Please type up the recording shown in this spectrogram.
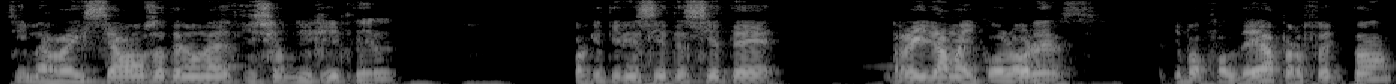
Si me raisea vamos a tener una decisión difícil. Porque tiene 7-7 rey, dama y colores. El tipo foldea, perfecto.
